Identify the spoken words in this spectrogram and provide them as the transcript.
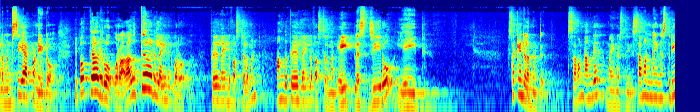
எலமெண்ட்ஸையும் ஆட் பண்ணிட்டோம். இப்போ தேர்ட் ரோக்கு வரோம் அதாவது தேர்டு லைனுக்கு வரோம் தேர்ட் லைனில் ஃபஸ்ட் எலமெண்ட் அங்கே தேர்ட் லைனில் first element eight plus zero eight second element seven அங்கே minus three seven minus three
